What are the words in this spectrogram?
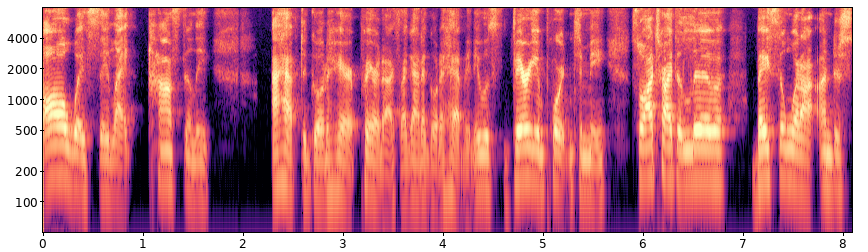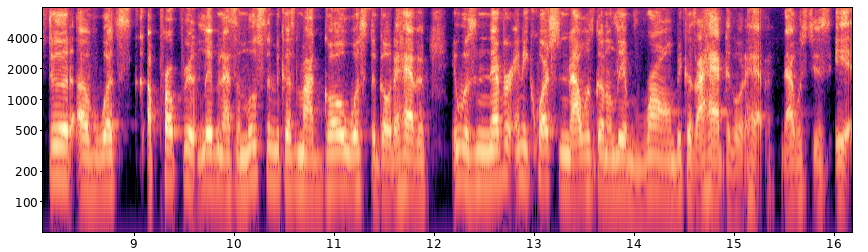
always say, like, constantly, I have to go to paradise. I got to go to heaven. It was very important to me. So I tried to live based on what I understood of what's appropriate living as a Muslim because my goal was to go to heaven. It was never any question that I was going to live wrong because I had to go to heaven. That was just it.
